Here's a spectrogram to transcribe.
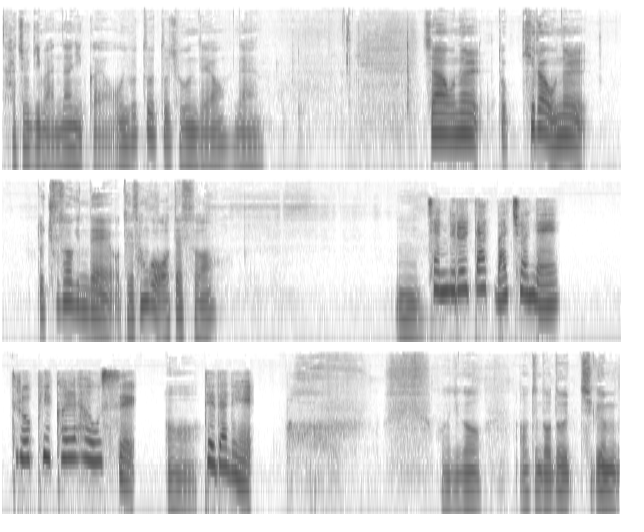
가족이 만나니까요. 어, 이것도 또 좋은데요. 네. 자 오늘 또 키라 오늘 또 추석인데 어떻게 선곡 어땠어? 음. 장르를 딱 맞췄네. 트로피컬 하우스. 어. 대단해. 어, 이거 아무튼 너도 지금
